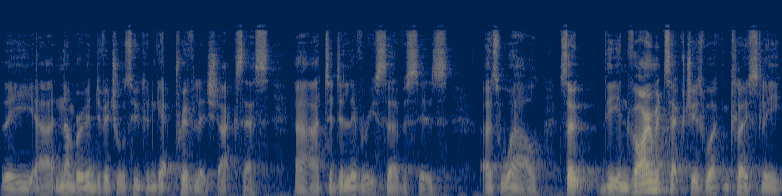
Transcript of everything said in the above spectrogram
the uh, number of individuals who can get privileged access uh, to delivery services as well. So the Environment Secretary is working closely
